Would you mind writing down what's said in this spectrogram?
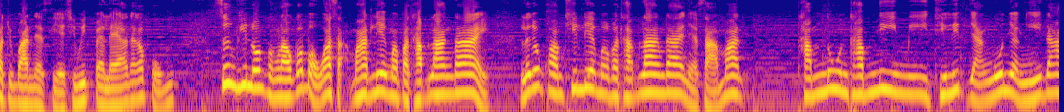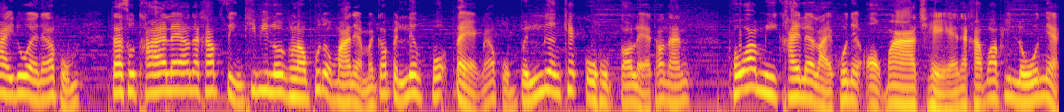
ปัจจุบันเนี่ยเสียชีวิตไปแล้วนะครับผมซึ่งพี่ล้นของเราก็บอกว่าสามารถเรียกมาประทับร่างได้ และด้วยความที่เรียกมาประทับร่างได้เนี่ยสามารถทำนู่นทำนี่มีอิทธิฤทธิ์อย่างงู้นอย่างนี้ได้ด้วยนะครับผม แต่สุดท้ายแล้วนะครับสิ่งที่พี่ล้นของเราพูดออกมาเนี่ยมันก็เป็นเรื่องโป๊ะแตกนะครับผมเป็นเรื่องแค่โกหกตอแหลเท่านั้น เพราะว่ามีใครหลาย ๆ คนเนี่ยออกมาแฉนะครับว่าพี่โล้นเนี่ย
